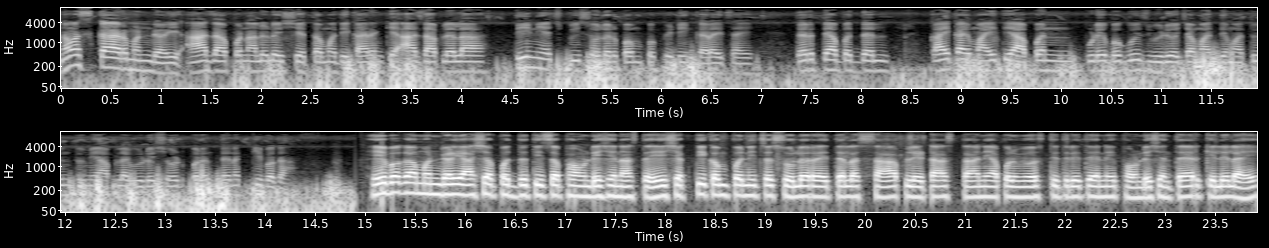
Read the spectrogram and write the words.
नमस्कार मंडळी आज आपण आलेलो आहे शेतामध्ये कारण की आज आपल्याला तीन H P solar pump fitting करायचा आहे. तर त्याबद्दल काय काय माहिती आपण पुढे बघूच व्हिडिओच्या माध्यमातून. तुम्ही आपला व्हिडिओ शेवटपर्यंत नक्की बघा. हे बघा मंडळी अशा पद्धतीचं फाउंडेशन असतं. हे शक्ती कंपनीचं सोलर आहे. त्याला सहा प्लेटा असतं आणि आपण व्यवस्थितरित्याने फाउंडेशन तयार केलेलं आहे.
